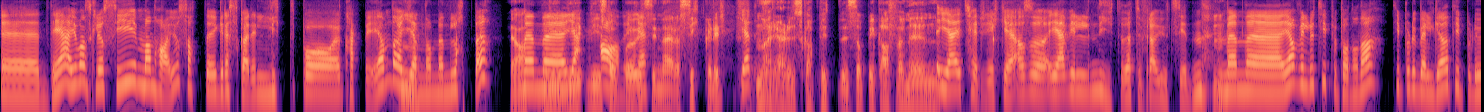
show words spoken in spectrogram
Eh, det er jo vanskelig å si. Man har jo satt eh, gresskaret litt på kartet igjen, da, Mm. gjennom en latte. Ja, Men, vi, eh, vi, jeg vi står aner på ikke. utsiden her og sikler. Jeg, Når er det du skal puttes oppi kaffen min? jeg tør ikke. Altså, jeg vil nyte dette fra utsiden. Mm. Men eh, ja, vil du tippe på noe, da? Tipper du Belgia? Tipper du,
